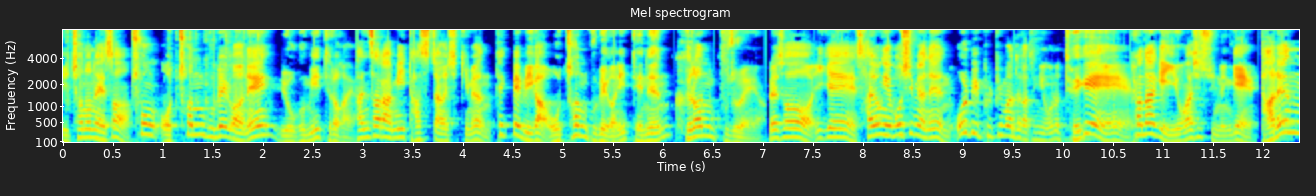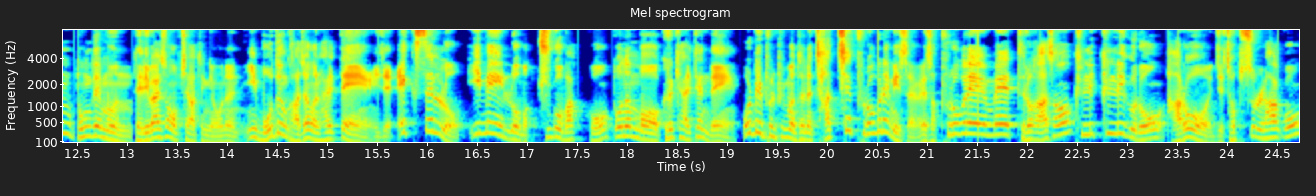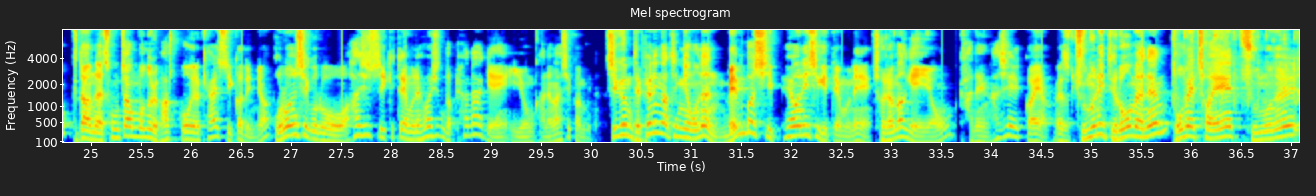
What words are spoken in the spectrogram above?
2,000원 해서 총 5,900원의 요금이 들어가요. 한 사람이 5장을 시키면 택배비가 5,900원이 되는 그런 구조예요. 그래서 이게 사용해 보시면은 올빛 풀필먼트 같은 경우는 되게 편하게 이용하실 수 있는 게 다른 동대문 대리발송 업체 같은 경우는 이 모든 과정을 할 때 이제 엑셀로 이메일로 막 주고받고 또는 뭐 그렇게 할 텐데 올빛 풀필먼트는 자체 프로그램이 있어요. 그래서 프로그램에 들어가서 클릭 클릭으로 바로 이제 접수를 하고 그 다음날 다음날 송장 번호를 받고 이렇게 할 수 있거든요. 그런 식으로 하실 수 있기 때문에 훨씬 더 편하게 이용 가능하실 겁니다. 지금 대표님 같은 경우는 멤버십 회원이시기 때문에 저렴하게 이용 가능하실 거예요. 그래서 주문이 들어오면은 도매처에 주문을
